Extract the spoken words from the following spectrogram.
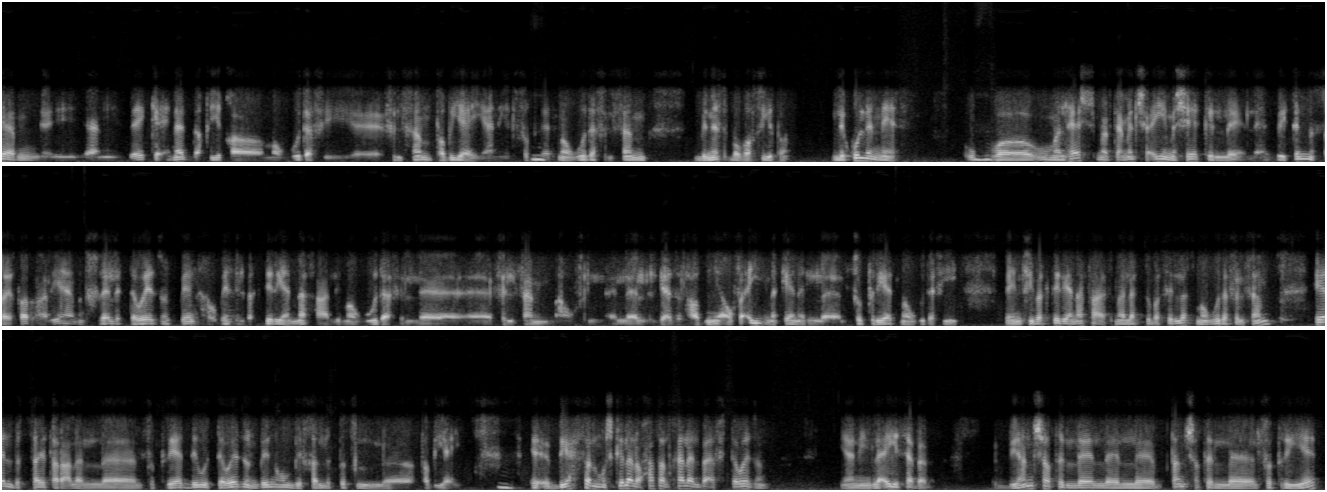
يعني زي كائنات دقيقة موجودة في في الفم طبيعي يعني الفطريات موجودة في الفم بنسبة بسيطة لكل الناس وملهاش ما بتعملش أي مشاكل. لأن بيتم السيطرة عليها من خلال التوازن بينها وبين البكتيريا النافعة اللي موجودة في في الفم أو في ال- الجهاز الهضمي أو في أي مكان ال- الفطريات موجودة فيه. لأن في بكتيريا نافعة اسمها لاكتوباسيلس موجودة في الفم. هي اللي بتسيطر على ال- الفطريات دي والتوازن بينهم بيخلي الطفل طبيعي. بيحصل مشكلة لو حصل خلل بقى في التوازن. يعني لأي سبب. بينشط بتنشط ال- الفطريات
